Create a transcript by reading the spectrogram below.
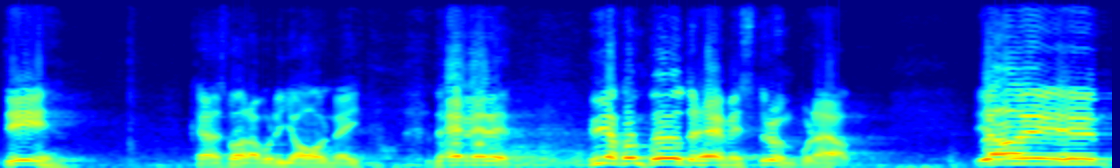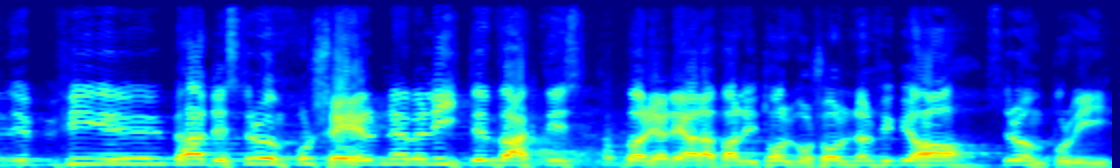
det kan jag svara både ja och nej på. Nej, men, eh, hur jag kom på det här med strumporna, ja. Jag eh, vi eh, hade strumpor själv när jag var liten faktiskt. Började i alla fall i 12-årsåldern fick jag ha strumpor vi,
